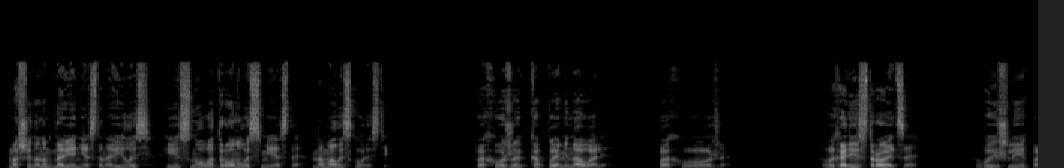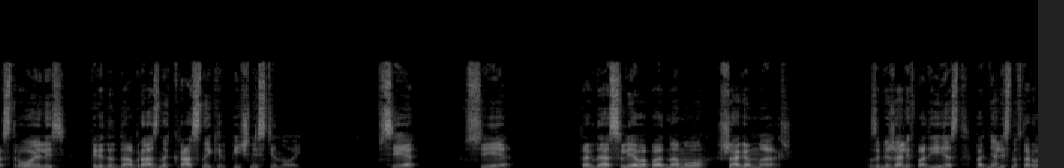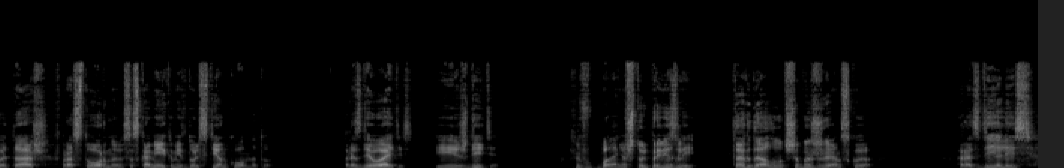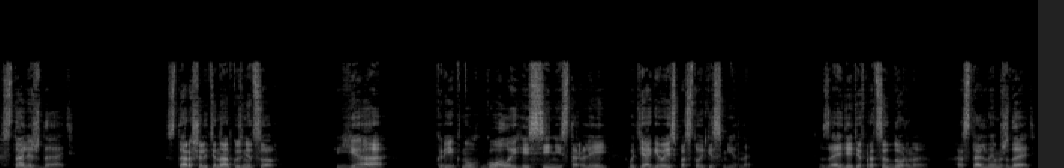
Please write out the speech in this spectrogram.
Машина на мгновение остановилась и снова тронулась с места на малой скорости. Похоже, КП миновали. Похоже. Выходи строиться. Вышли, построились перед однообразно красной кирпичной стеной. Все? Все. Тогда слева по одному, шагом марш. Забежали в подъезд, поднялись на второй этаж, в просторную, со скамейками вдоль стен комнату. Раздевайтесь и ждите. В баню, что ли, привезли? Тогда лучше бы женскую. Разделись, стали ждать. Старший лейтенант Кузнецов. «Я!» — крикнул голый и синий старлей, вытягиваясь по стойке смирно. «Зайдите в процедурную, остальным ждать».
